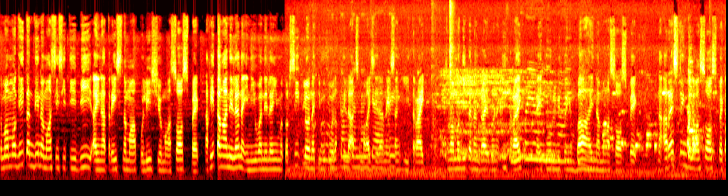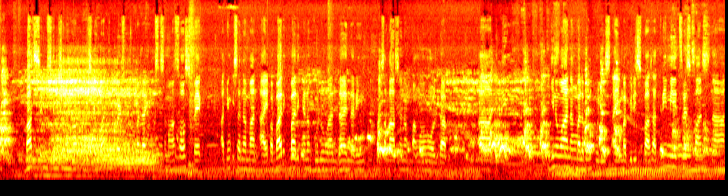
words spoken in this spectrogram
Sa mamamagitan din ng mga CCTV ay natrace ng mga pulis yung mga suspect. Nakita nga nila na iniwan nila yung motorsiklo na tinutulak nila at sumakay sila ng isang e-trike. Sa mamamagitan ng driver ng e-trike, na ituro nito yung bahay ng mga suspect. Na-aresto yung dalawang suspect at base sa investigation ng mga pulis, yung one person pala yung isa sa mga suspect at yung isa naman ay pabalik-balik na ng kulungan dahil na rin sa kaso ng pang-hold up. Ah, ito yung ginawa ng Malabang Police ay mabilis pa sa 3 minutes response na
